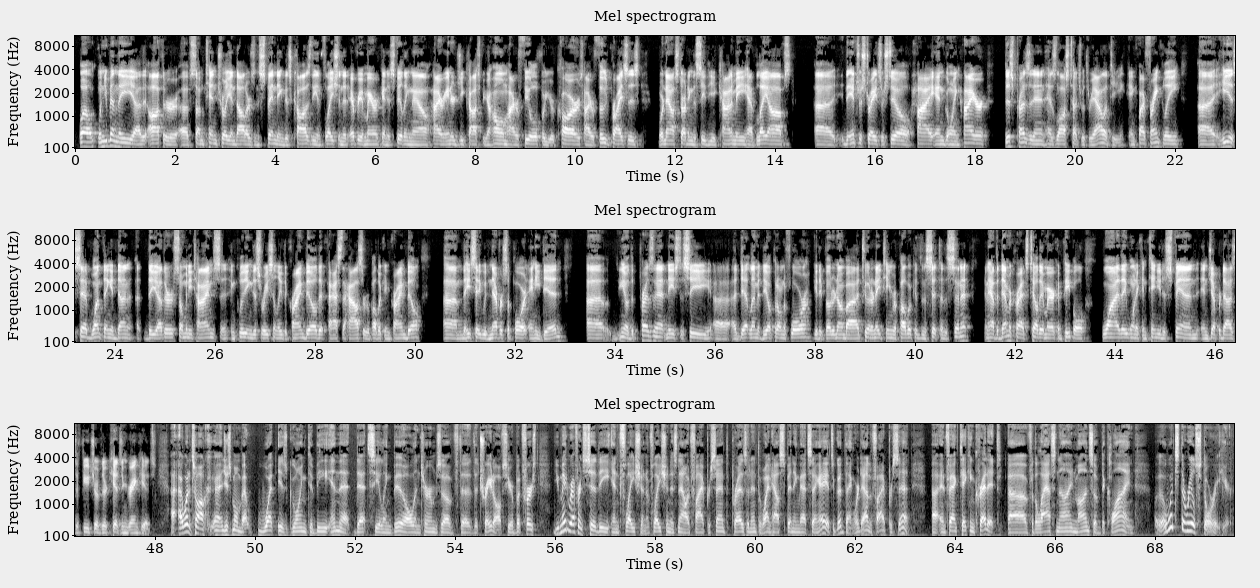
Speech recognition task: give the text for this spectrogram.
Well, when you've been the, uh, the, author of some $10 trillion in spending that's caused the inflation that every American is feeling now, higher energy costs for your home, higher fuel for your cars, higher food prices, we're now starting to see the economy have layoffs. Uh, the interest rates are still high and going higher. This president has lost touch with reality. And quite frankly, uh, he has said one thing and done the other so many times, including just recently the crime bill that passed the House, a Republican crime bill um, that he said he would never support, and he did. Uh, you know, the president needs to see uh, a debt limit deal put on the floor, get it voted on by 218 Republicans and sit to the Senate, and have the Democrats tell the American people why they want to continue to spend and jeopardize the future of their kids and grandkids. I, I want to talk uh, in just a moment about what is going to be in that debt ceiling bill in terms of the, the trade offs here. But first, you made reference to the inflation. Inflation is now at 5%. The president, the White House spending that, saying, hey, it's a good thing. We're down to 5%. Uh, in fact, taking credit uh, for the last nine months of decline. Uh, what's the real story here?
